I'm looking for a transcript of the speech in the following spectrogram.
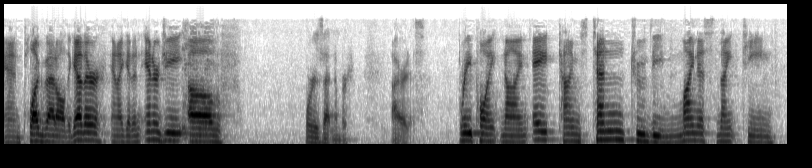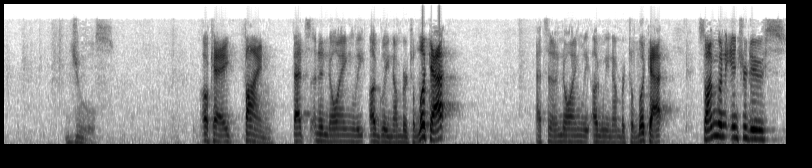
And plug that all together, and I get an energy of, where is that number? There it is. 3.98 times 10 to the minus 19 joules. Okay, fine. That's an annoyingly ugly number to look at. That's an annoyingly ugly number to look at. So I'm going to introduce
